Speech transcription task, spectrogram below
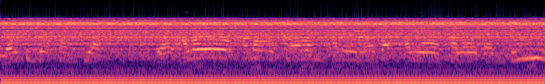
messenger thing here. Right, hello, hello, Colin, hello, Robert, hello, hello, Dundee, hello. Hello, thanks for calling. Hello.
